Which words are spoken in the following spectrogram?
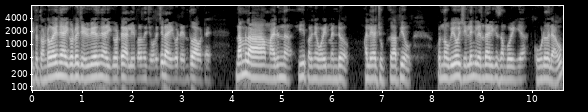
ഇപ്പൊ തൊണ്ടവേദന ആയിക്കോട്ടെ ചെവിവേദന ആയിക്കോട്ടെ അല്ലെങ്കിൽ പറഞ്ഞ ചൊറിച്ചിലായിക്കോട്ടെ എന്തോ ആവട്ടെ. നമ്മൾ ആ മരുന്ന് ഈ പറഞ്ഞ ഓയിൻമെന്റോ അല്ലെങ്കിൽ ആ ചുക്ക് കാപ്പിയോ ഒന്നും ഉപയോഗിച്ചില്ലെങ്കിൽ എന്തായിരിക്കും സംഭവിക്കുക? കൂടുതലാവും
